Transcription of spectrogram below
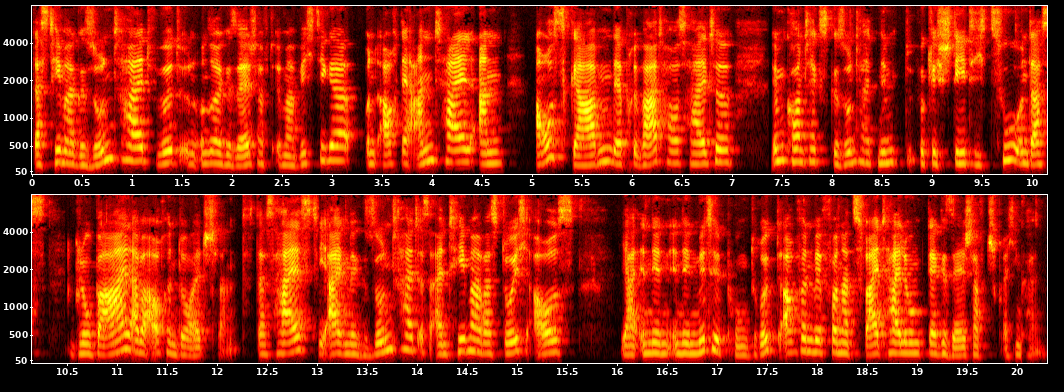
das Thema Gesundheit wird in unserer Gesellschaft immer wichtiger und auch der Anteil an Ausgaben der Privathaushalte im Kontext Gesundheit nimmt wirklich stetig zu und das global, aber auch in Deutschland. Das heißt, die eigene Gesundheit ist ein Thema, was durchaus ja in den, in den Mittelpunkt rückt, auch wenn wir von einer Zweiteilung der Gesellschaft sprechen können.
